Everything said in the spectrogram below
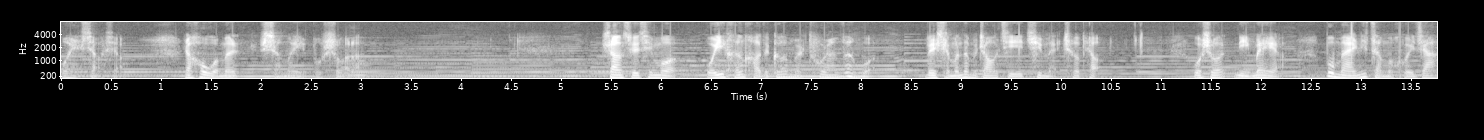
我也笑笑，然后我们什么也不说了。上学期末，我一很好的哥们突然问我，为什么那么着急去买车票？我说你妹啊，不买你怎么回家？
